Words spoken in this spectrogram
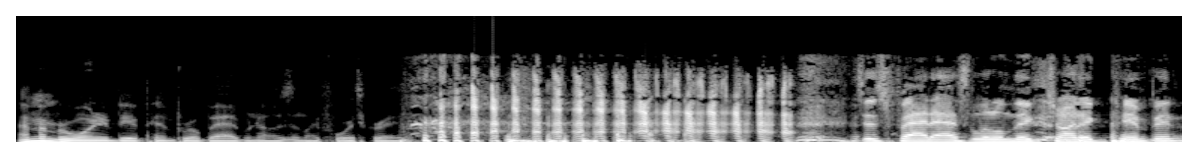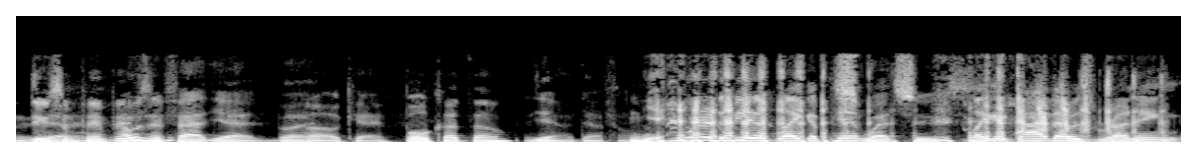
I remember wanting to be a pimp real bad when I was in like fourth grade. just fat ass little Nick trying to pimping, do Yeah. some pimping. I wasn't fat yet, but Oh, okay. Bowl cut though. yeah, definitely. You wanted to be a, like a pimp, Sweatsuits. like a guy that was running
